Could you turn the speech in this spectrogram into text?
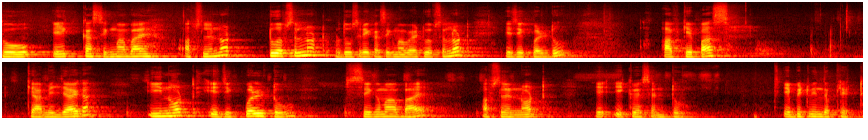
तो एक का sigma by epsilon naught two epsilon naught और दूसरे का sigma by two epsilon naught is equal to आपके पास क्या मिल जाएगा? E naught is equal to sigma by epsilon naught ये इक्वेशन टू ये बिटवीन द प्लेट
